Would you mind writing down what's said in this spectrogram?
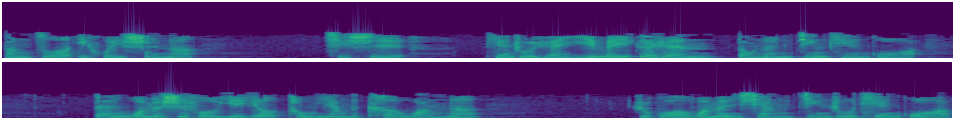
当做一回事呢？其实，天主愿意每一个人都能进天国，但我们是否也有同样的渴望呢？如果我们想进入天国，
